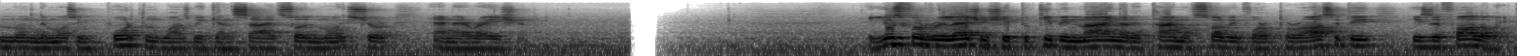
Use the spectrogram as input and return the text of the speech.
Among the most important ones we can cite soil moisture and aeration. A useful relationship to keep in mind at the time of solving for porosity is the following.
